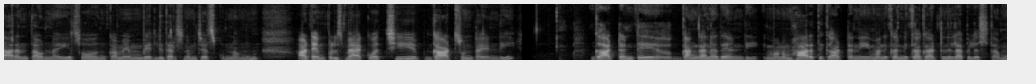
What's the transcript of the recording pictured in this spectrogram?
దారంతా ఉన్నాయి. సో ఇంకా మేము వెళ్ళి దర్శనం చేసుకున్నాము. ఆ టెంపుల్స్ బ్యాక్ వచ్చి ఘాట్స్ ఉంటాయండి. ఘాట్ అంటే గంగానదే అండి. మనం హారతి ఘాట్ అని మణికర్ణిక ఘాట్ అని ఇలా పిలుస్తాము.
